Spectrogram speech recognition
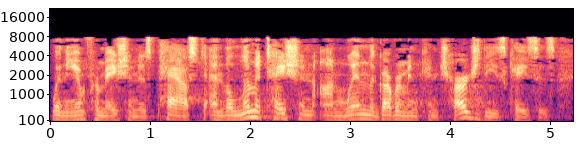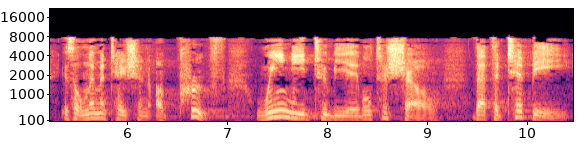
when the information is passed, and the limitation on when the government can charge these cases is a limitation of proof. We need to be able to show that the tippee,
